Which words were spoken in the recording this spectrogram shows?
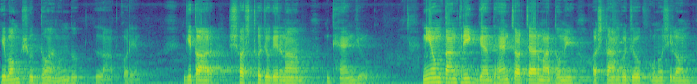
এবং শুদ্ধ আনন্দ লাভ করেন। গীতার ষষ্ঠ যোগের নাম ধ্যান যোগ নিয়মতান্ত্রিক ধ্যান চর্চার মাধ্যমে অষ্টাঙ্গ যোগ অনুশীলন,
